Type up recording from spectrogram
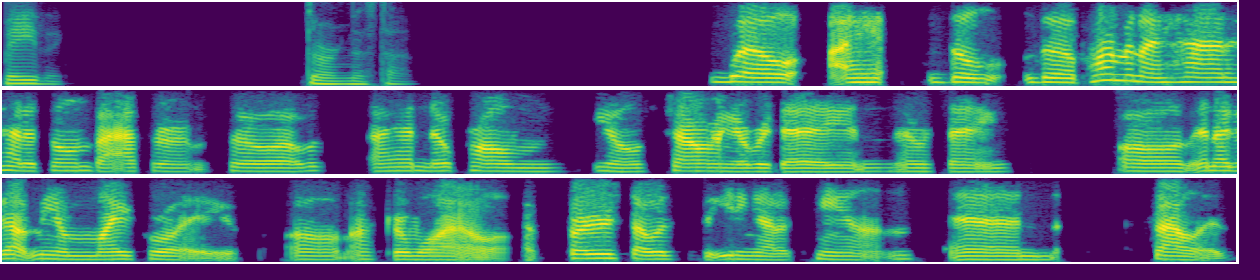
bathing during this time? Well, I the the apartment I had had its own bathroom, so I was I had no problem, you know, showering every day and everything. Um, and I got me a microwave. Um, after a while, at first I was just eating out of cans and salads.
